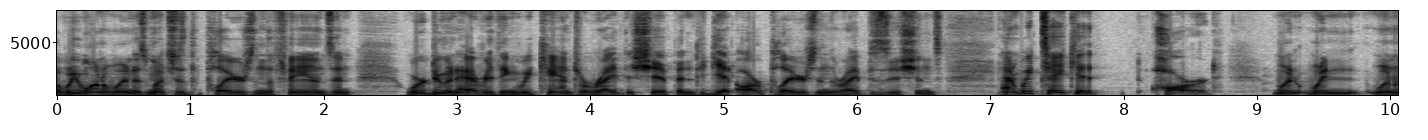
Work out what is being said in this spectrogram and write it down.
Uh, we want to win as much as the players and the fans, and we're doing everything we can to right the ship and to get our players in the right positions. And we take it hard. When, when, when,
